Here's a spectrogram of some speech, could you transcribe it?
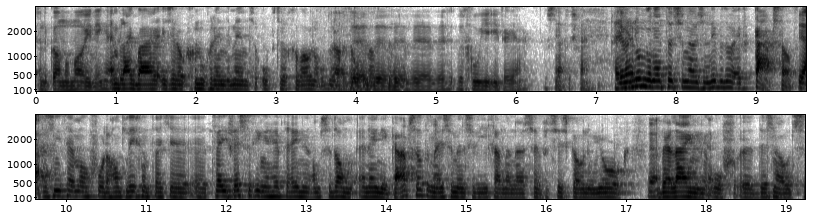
En er komen mooie dingen En uit. blijkbaar is er ook genoeg rendement op de gewone opdrachten we, om dat te we, kunnen we, groeien ieder jaar, dus Ja. dat is fijn. Hey, je noemde net tussen neus en lippen door even Kaapstad. Ja. Het is niet helemaal voor de hand liggend dat je eh, twee vestigingen hebt. één in Amsterdam en één in Kaapstad. De meeste mensen die gaan dan naar San Francisco, New York, Ja. Berlijn Ja. of eh, desnoods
